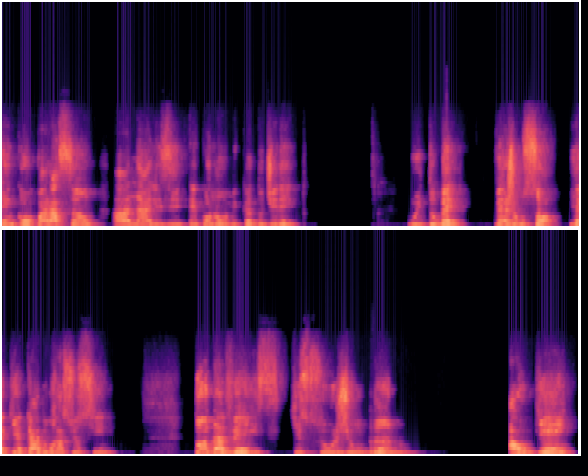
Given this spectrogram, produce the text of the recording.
em comparação à análise econômica do direito. Muito bem. Vejam só, e aqui cabe um raciocínio. Toda vez que surge um dano, alguém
